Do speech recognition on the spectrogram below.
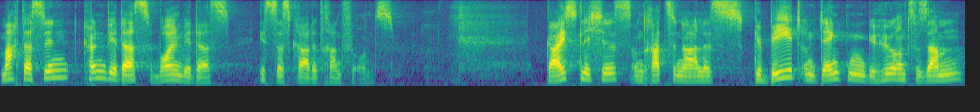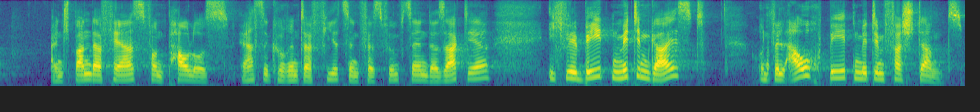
Macht das Sinn? Können wir das? Wollen wir das? Ist das gerade dran für uns? Geistliches und rationales Gebet und Denken gehören zusammen ein spannender Vers von Paulus, 1. Korinther 14, Vers 15. Da sagt er, ich will beten mit dem Geist und will auch beten mit dem Verstand.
